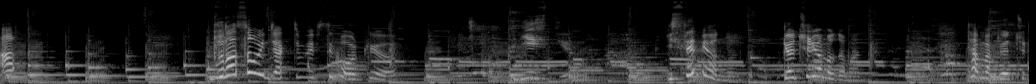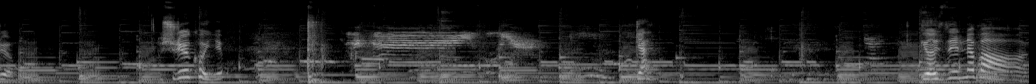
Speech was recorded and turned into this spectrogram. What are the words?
al. Bu nasıl oyuncak tüm hepsi korkuyor. Niye istiyor? İstemiyor mu? Götürüyorum o zaman. Tamam götürüyorum. Şuraya koyayım. Gel. Gözlerine bak.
